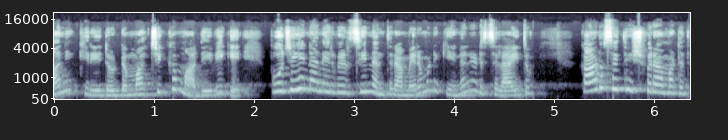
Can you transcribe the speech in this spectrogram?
ಆನೆಕೆರೆ ದೊಡ್ಡಮ್ಮ ಚಿಕ್ಕಮ್ಮ ದೇವಿಗೆ ಪೂಜೆಯನ್ನು ನೆರವೇರಿಸಿ ನಂತರ ಮೆರವಣಿಗೆಯನ್ನು ನಡೆಸಲಾಯಿತು. ಕಾಡುಸಿದ್ದೇಶ್ವರ ಮಠದ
